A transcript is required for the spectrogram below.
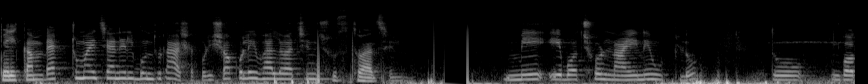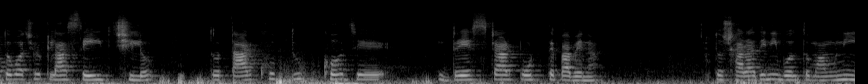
Welcome back to my channel বন্ধুরা। আশা করি সকলেই ভালো আছেন, সুস্থ আছেন। মেয়ে এবছর নাইনে উঠল। তো গত বছর ক্লাস এইট ছিল। তো তার খুব দুঃখ যে ড্রেসটা আর পরতে পাবে না। তো সারাদিনই বলতো, মামুনি,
